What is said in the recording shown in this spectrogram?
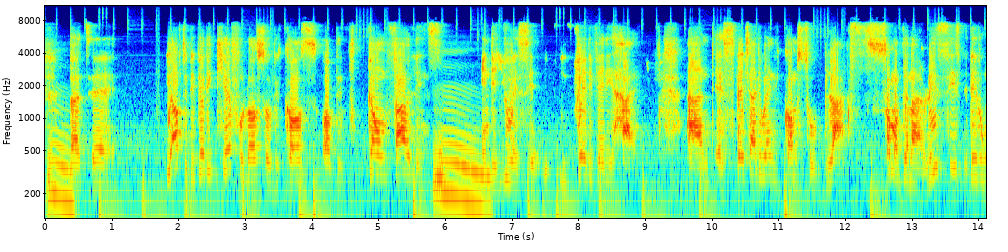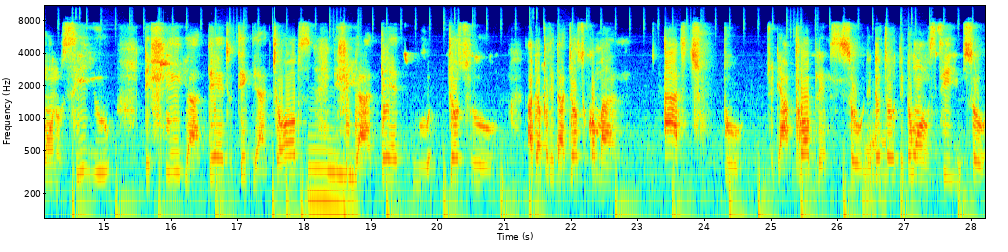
Mm. But uh, you have to be very careful also because of the gun violence mm. in the USA. It's very, very high and especially when it comes to blacks some of them are racist they don't want to see you they feel you are there to take their jobs mm. they feel you are there to just to how do I put it that just to come and add to to their problems so yeah. they don't they don't want to see you so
